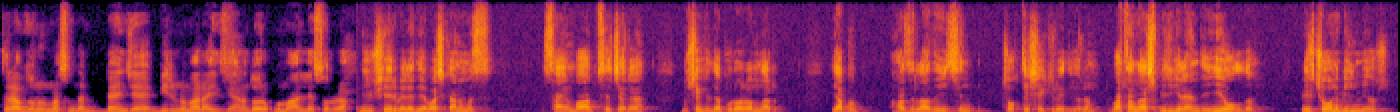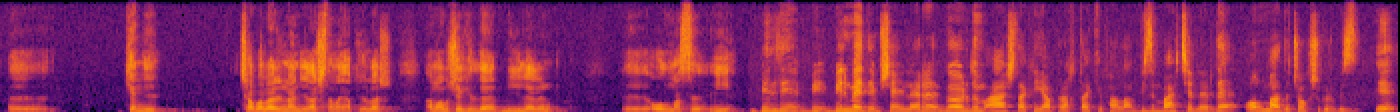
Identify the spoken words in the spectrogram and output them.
Trabzon Urması'nda bence bir numarayız yani Doruklu Mahallesi olarak. Büyükşehir Belediye Başkanımız Sayın Vahap Seçer'e bu şekilde programlar yapıp hazırladığı için çok teşekkür ediyorum. Vatandaş bilgilendi, iyi oldu. Birçoğunu bilmiyor. Ee, kendi çabalarıyla ilaçlama yapıyorlar. Ama bu şekilde bilgilerin olması iyi. Bildi, bi- bilmediğim şeyleri gördüm ağaçtaki, yapraktaki falan. Bizim bahçelerde olmadı çok şükür. Biz iyi,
